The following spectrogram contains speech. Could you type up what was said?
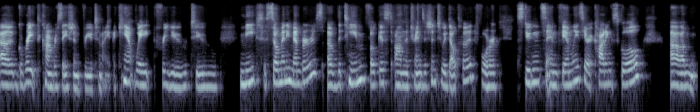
a great conversation for you tonight. I can't wait for you to meet so many members of the team focused on the transition to adulthood for students and families here at Cotting School. Um,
